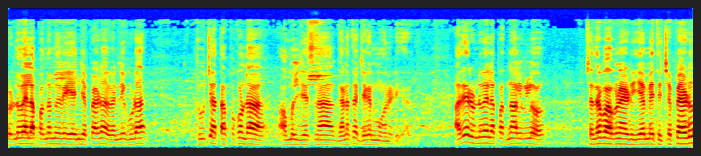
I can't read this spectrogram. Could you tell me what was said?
రెండు వేల పంతొమ్మిదిలో ఏం చెప్పాడో అవన్నీ కూడా తూచా తప్పకుండా అమలు చేసిన ఘనత జగన్మోహన్ రెడ్డి గారు. అదే రెండు వేల పద్నాలుగులో చంద్రబాబు నాయుడు ఏమైతే చెప్పాడు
